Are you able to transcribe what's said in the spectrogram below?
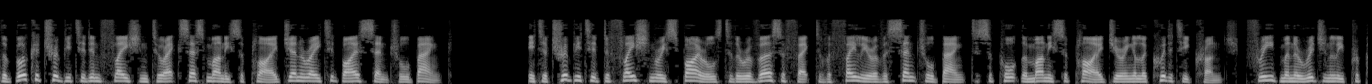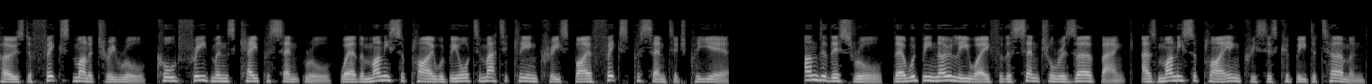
The book attributed inflation to excess money supply generated by a central bank. It attributed deflationary spirals to the reverse effect of a failure of a central bank to support the money supply during a liquidity crunch. Friedman originally proposed a fixed monetary rule, called Friedman's K% percent rule, where the money supply would be automatically increased by a fixed percentage per year. Under this rule, there would be no leeway for the Central Reserve Bank, as money supply increases could be determined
